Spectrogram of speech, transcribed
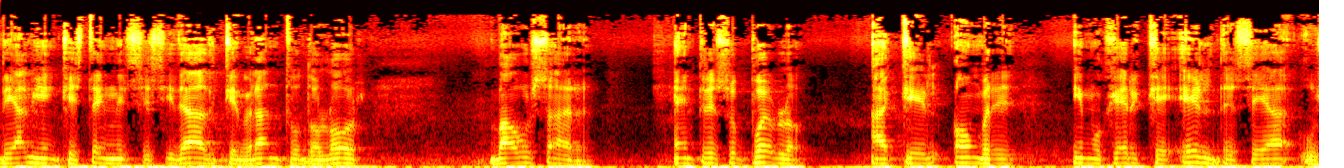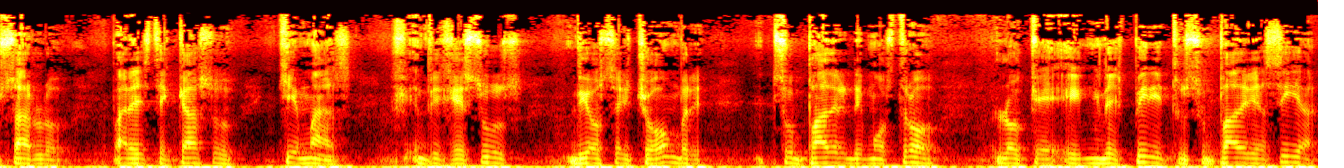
de alguien que está en necesidad, quebranto, dolor, va a usar entre su pueblo aquel hombre y mujer que Él desea usarlo. Para este caso, ¿quién más? De Jesús, Dios hecho hombre. Su Padre le mostró lo que en el Espíritu su Padre hacía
